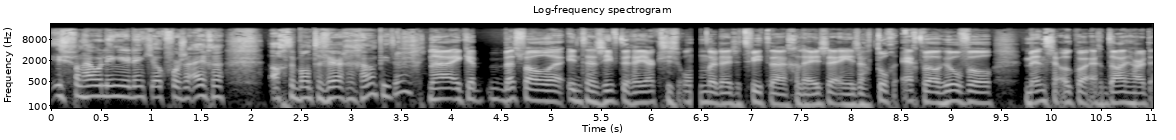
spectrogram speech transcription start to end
is Van Houwelingen, denk je, ook voor zijn eigen achterban te ver gegaan, Pieter? Nou, ik heb best wel intensief de reacties onder deze tweet gelezen. En je zag toch echt wel heel veel mensen, ook wel echt diehard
